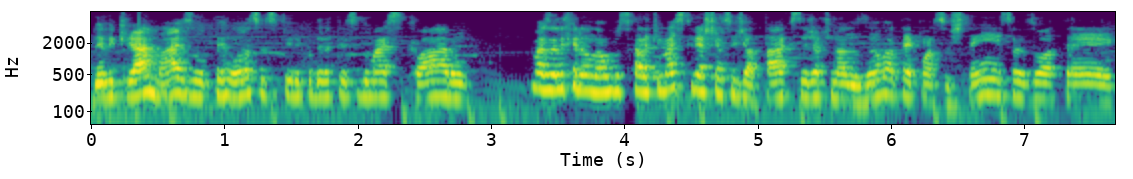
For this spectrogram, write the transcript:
dele criar mais, ou ter lances que ele poderia ter sido mais claro. Mas ele, querendo não, é um dos caras que mais cria chances de ataque, seja finalizando até com assistências, ou até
